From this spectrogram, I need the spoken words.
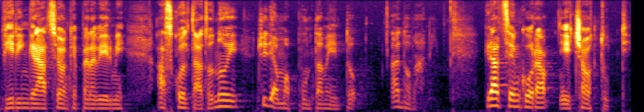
vi ringrazio anche per avermi ascoltato. Noi ci diamo appuntamento a domani. Grazie ancora e ciao a tutti.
